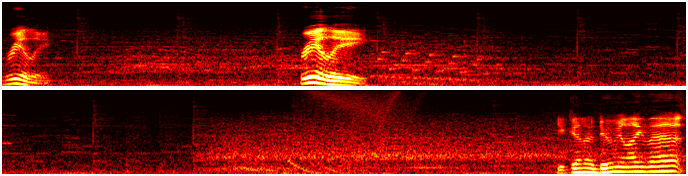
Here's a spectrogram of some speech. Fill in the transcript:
Really? Really? You gonna do me like that?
